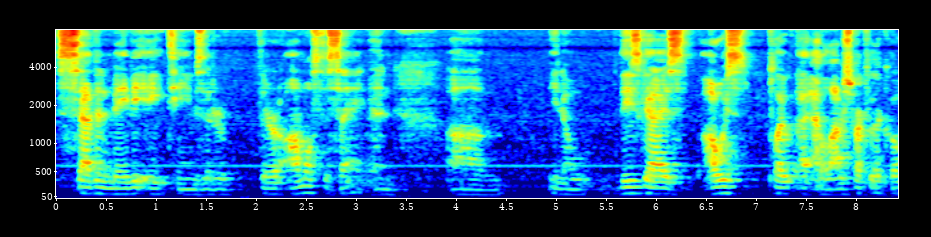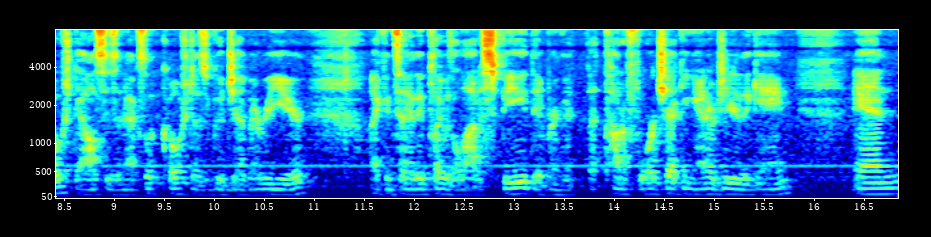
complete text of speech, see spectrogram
seven, maybe eight teams that are that are almost the same. And um, you know, these guys always play. I have a lot of respect for their coach. Dallas is an excellent coach. Does a good job every year. I can tell you they play with a lot of speed. They bring a, a ton of forechecking energy to the game, and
